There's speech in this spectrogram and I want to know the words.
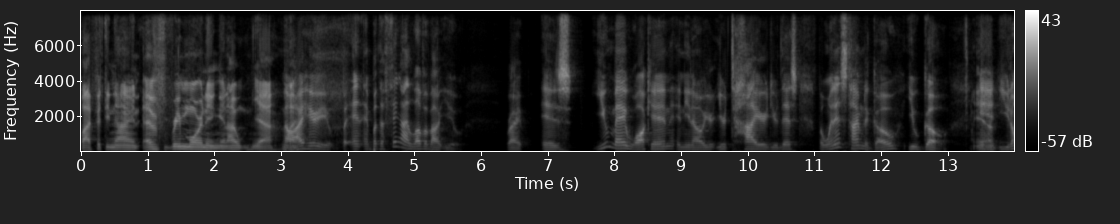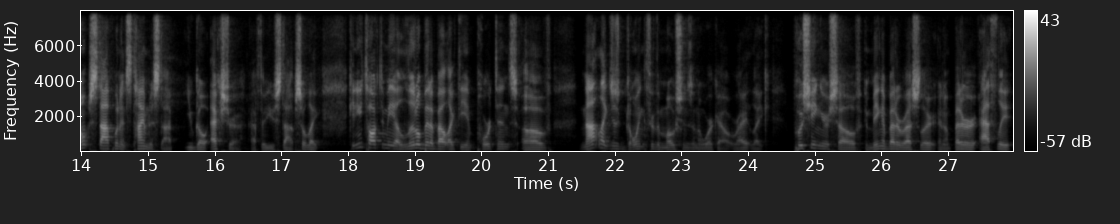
5:59 every morning, and I yeah. No, I hear you. But and, and but the thing I love about you, right, is you may walk in and you know you're you're tired, you're this, but when it's time to go, you go. Yeah. And you don't stop when it's time to stop. You go extra after you stop. So like, can you talk to me a little bit about like the importance of not like just going through the motions in the workout, right? Like pushing yourself and being a better wrestler and a better athlete,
